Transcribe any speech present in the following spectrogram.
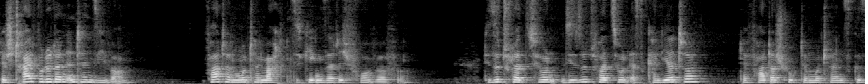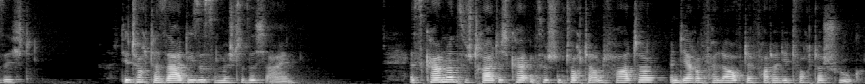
Der Streit wurde dann intensiver. Vater und Mutter machten sich gegenseitig Vorwürfe. Die Situation, die Situation eskalierte, der Vater schlug der Mutter ins Gesicht. Die Tochter sah dieses und mischte sich ein. Es kam dann zu Streitigkeiten zwischen Tochter und Vater, in deren Verlauf der Vater die Tochter schlug.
